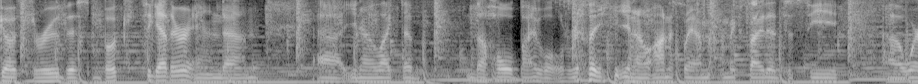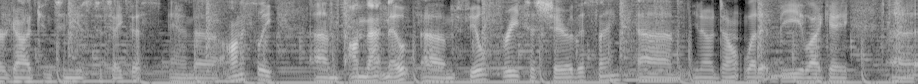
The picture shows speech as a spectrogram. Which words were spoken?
go through this book together, and um, uh, you know, like the the whole Bible. Really, you know, honestly, I'm I'm excited to see uh, where God continues to take this. And uh, honestly, um, on that note, um, feel free to share this thing. Um, you know, don't let it be like a uh,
